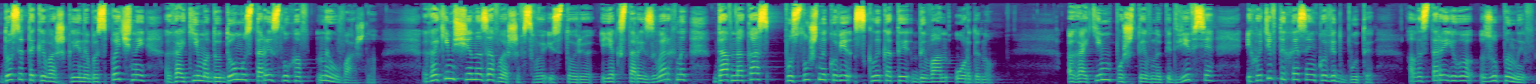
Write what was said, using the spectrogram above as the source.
досить таки важкий і небезпечний, Гакіма додому старий слухав неуважно. Гакім ще не завершив свою історію, як старий зверхник дав наказ послушникові скликати диван ордену. Гакім поштивно підвівся і хотів тихесенько відбути, але старий його зупинив.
